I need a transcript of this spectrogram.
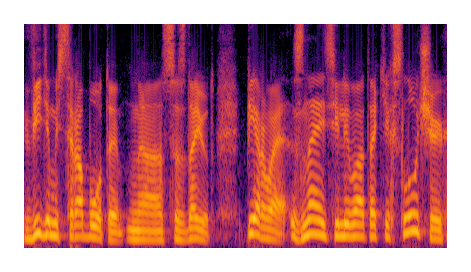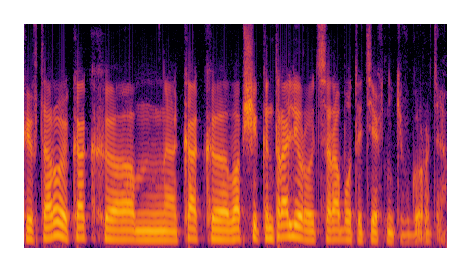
видимость работы а, создают. Первое. Знаете ли вы о таких случаях? Во-первых, и второе, как, эм, как э, вообще контролируется работа техники в городе?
